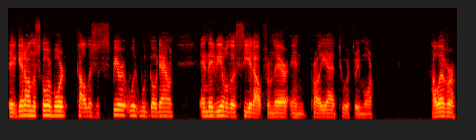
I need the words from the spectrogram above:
They'd get on the scoreboard. Caldas's spirit would, would go down, and they'd be able to see it out from there and probably add two or three more. However,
